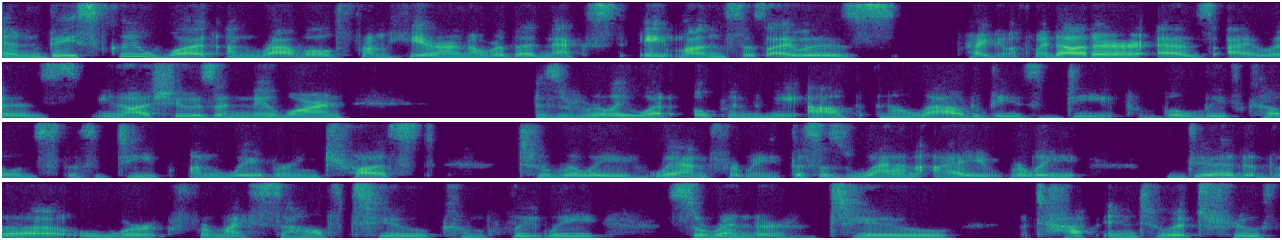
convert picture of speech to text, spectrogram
And basically, what unraveled from here and over the next eight months as I was pregnant with my daughter, as I was, you know, as she was a newborn, is really what opened me up and allowed these deep belief codes, this deep, unwavering trust to really land for me. This is when I really did the work for myself to completely surrender, to tap into a truth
